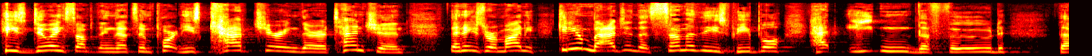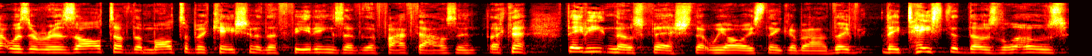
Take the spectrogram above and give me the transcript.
He's doing something that's important. He's capturing their attention. Then he's reminding, can you imagine that some of these people had eaten the food that was a result of the multiplication of the feedings of the 5,000? Like that, they'd eaten those fish that we always think about. They've, they tasted those loaves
